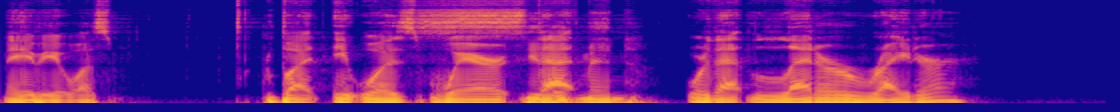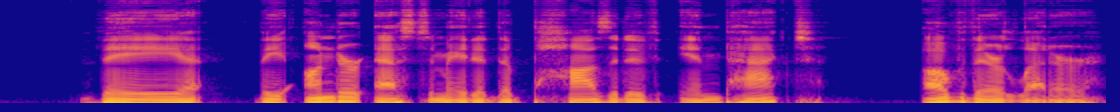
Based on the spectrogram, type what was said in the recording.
Maybe it was, but it was where that Seligman. or that letter writer. They they underestimated the positive impact of their letter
